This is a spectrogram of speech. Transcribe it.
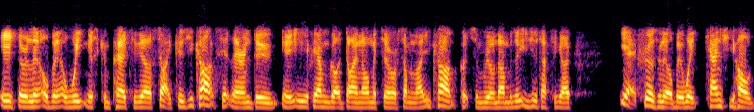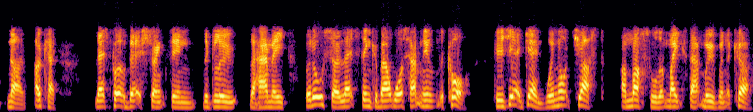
Is there a little bit of weakness compared to the other side? Because you can't sit there and do if you haven't got a dynamometer or something like you can't put some real numbers. You just have to go, yeah, it feels a little bit weak. Can she hold? No. Okay. Let's put a bit of strength in the glute, the hammy, but also let's think about what's happening at the core. Because yet again, we're not just a muscle that makes that movement occur.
